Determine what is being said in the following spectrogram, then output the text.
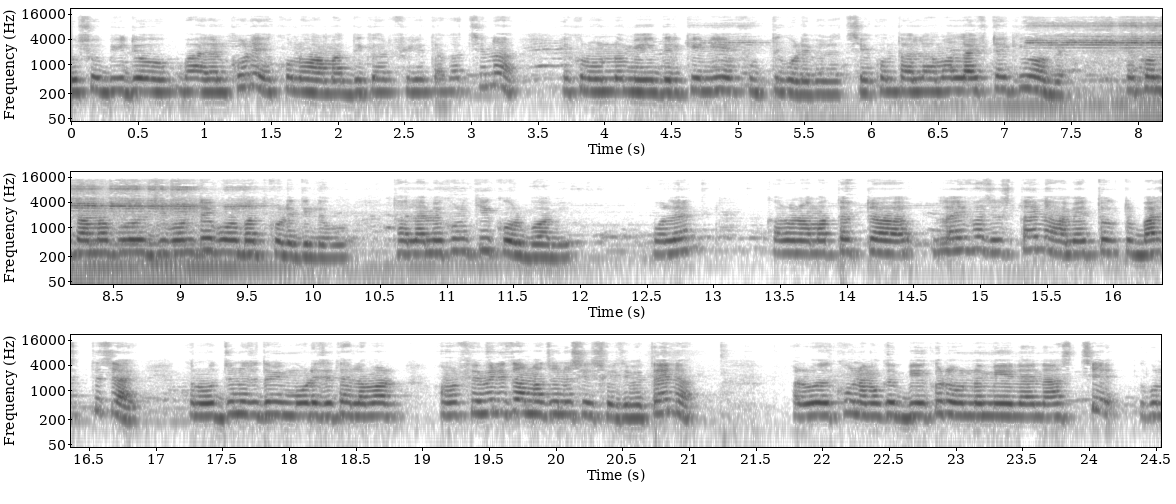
ওইসব ভিডিও ভাইরাল করে এখন ও আমার দিকে আর ফিরে তাকাচ্ছে না। এখন অন্য মেয়েদেরকে নিয়ে ফুর্তি করে বেড়াচ্ছে। এখন তাহলে আমার লাইফটা কি হবে? এখন তো আমার পুরো জীবনটাই বরবাদ করে দিল ও। তাহলে আমি এখন কি করব আমি? বলেন। কারণ আমার তো একটা লাইফ আছে তাই না? আমি তো একটু বাঁচতে চাই। কারণ ওর জন্য যদি আমি মরে যাই, তাহলে আমার আমার ফ্যামিলি তো আমার জন্য শেষ হয়ে যাবে, তাই না? আর ও এখন আমাকে বিয়ে করে অন্য মেয়ে নেয় না আসছে, এখন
